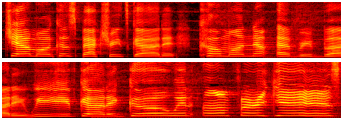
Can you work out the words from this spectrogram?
jam on cause Backstreet's got it. Come on now everybody. We've got it going on for years.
